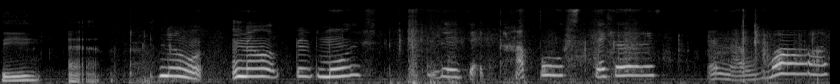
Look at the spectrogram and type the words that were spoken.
The end. No, no, there's more. There's couple stickers and a lot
